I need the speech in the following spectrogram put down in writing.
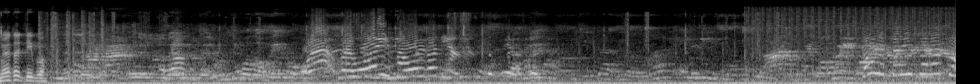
No este tipo. El, el, el último domingo. Bueno, me voy, me voy, Gotia. ¡No, me está disparando!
